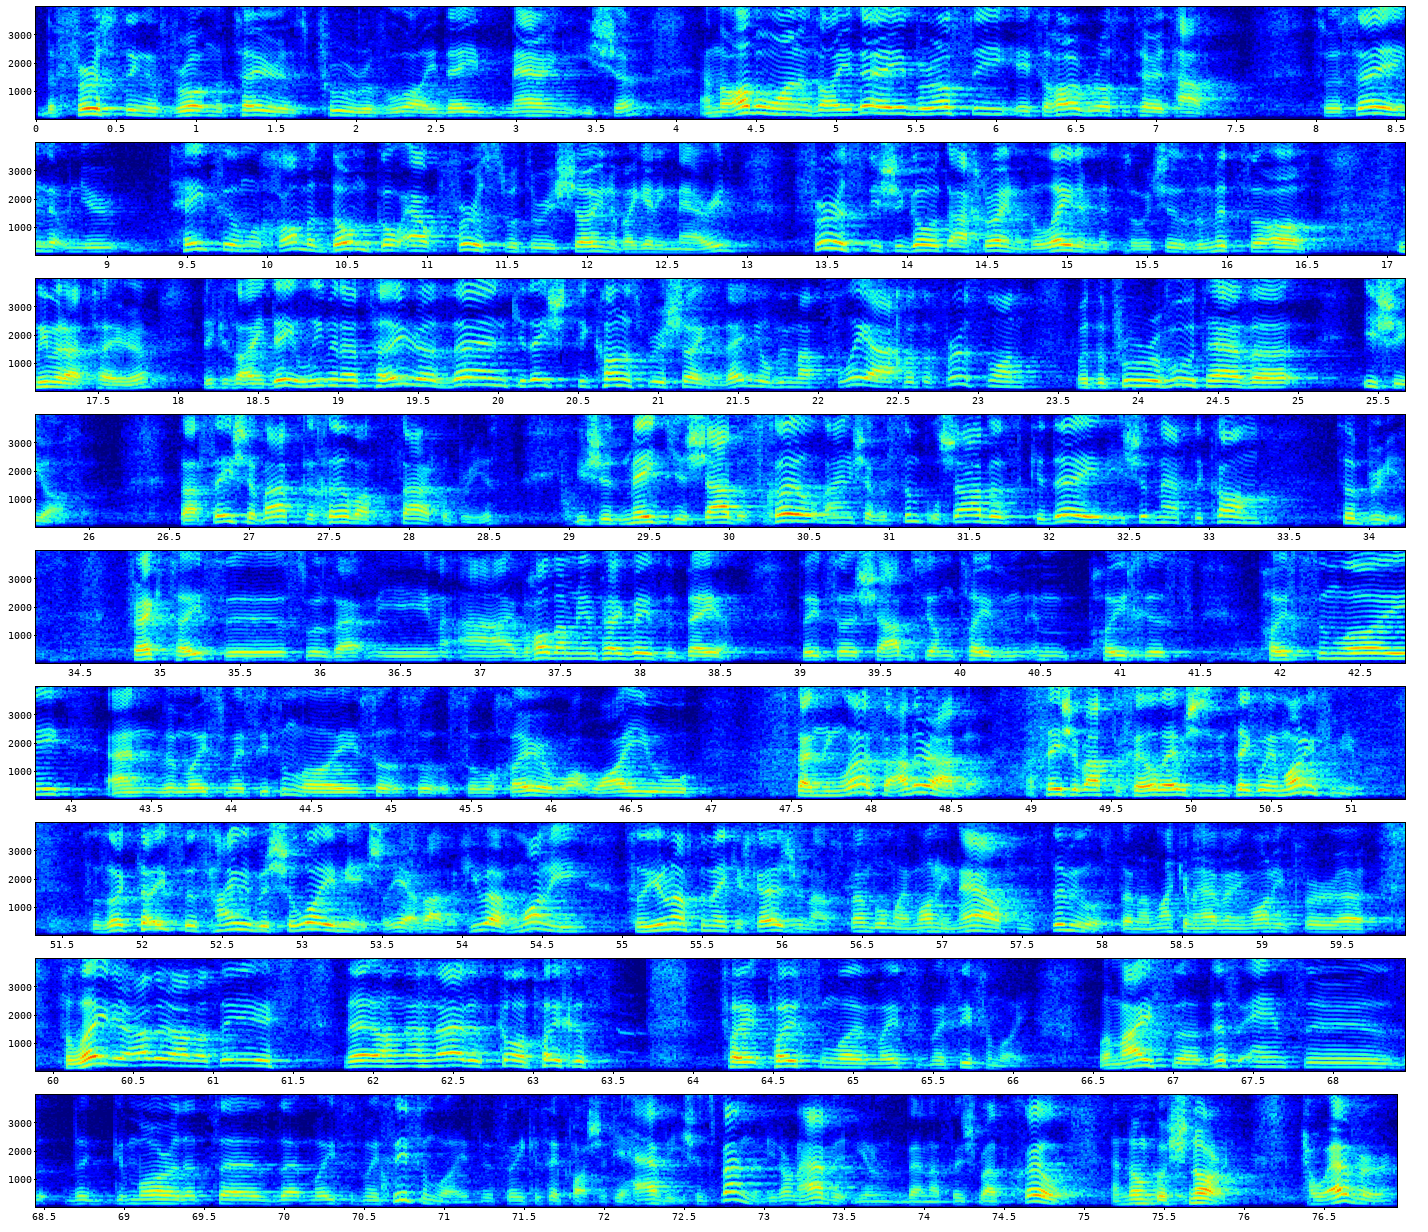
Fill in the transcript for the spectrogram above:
The first thing that's brought in the Torah is Pru Ravu, Al Yidei marrying Isha. And the other one is Al Yidei Barasi, Yitzhahara Barasi Torah Tavim. So we're saying that when you're Teitzil Muhammad, don't go out first with the Rishayna by getting married. First, you should go with the Achrayna, the later mitzvah, which is the mitzvah of Limit Torah, because Aidei Limit Torah, then Kadesh Tikonos B'Rishayna. Then you'll be Matzliach with the first one, with the Pruravu to have a Ishiyafa. You should make your Shabbos chil, you should have a simple Shabbos kedei that you shouldn't have to come to Brias. Frek Taisis, what does that mean? I hold on in Perek Beis the Beya. Taisis Shabbos Yom Tovim in Poichis Poichsin Loi and V'Mois Meisifin Loi. So so so why are you spending less? Other Rabba. I say Shabbat Chachil, the Abish is going to take away money from you. So Zok Taisis Hainu B'Shaloim Yesh. Yeah, Rabba. If you have money, so you don't have to make a cheshbon. I'll spend all my money now from the stimulus, then I'm not going to have any money for uh, for later. Other Rabba say that, and that is called Poichis Poichsin Loi Meisifin Loi. Lamaisa, this answers the Gemara that says that Moisef Meisifin Loi. So you can say, Posh, if you have it, you should spend. It. If you don't have it, you don't, then I say Shabbat Chil, and don't go schnorring. However,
